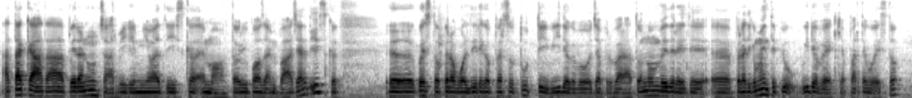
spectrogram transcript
attaccata per annunciarvi che il mio hard disk è morto riposa in pace hard disk. Eh, questo però vuol dire che ho perso tutti i video che avevo già preparato non vedrete eh, praticamente più video vecchi a parte questo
